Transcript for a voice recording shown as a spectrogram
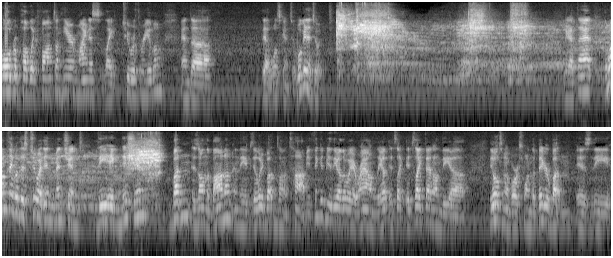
Old Republic fonts on here, minus like two or three of them. And uh, yeah, we'll get into it. We'll get into it. We got that. The one thing with this too I didn't mention, the ignition button is on the bottom and the auxiliary button's on the top. You'd think it'd be the other way around. It's like it's like that on the uh, the Ultimate Works one. The bigger button is the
